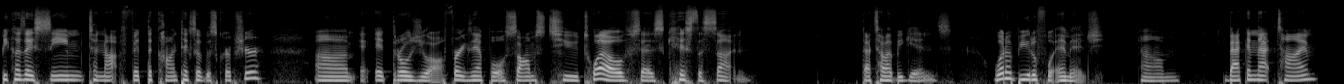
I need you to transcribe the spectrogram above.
because they seem to not fit the context of the scripture, um, it, throws you off. For example, Psalms 2:12 says, "Kiss the son." That's how it begins. What a beautiful image. Um, back in that time,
